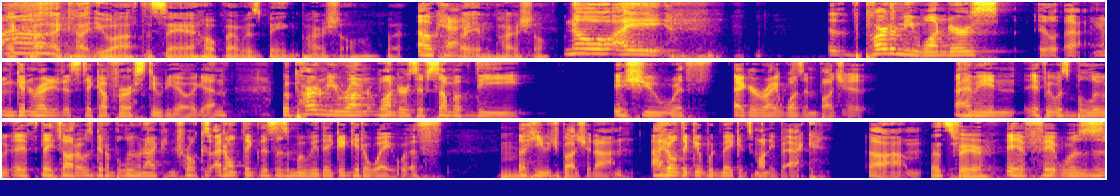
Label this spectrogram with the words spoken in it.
I, cut, Um, I cut you off to say I hope I was being partial, but Okay. or impartial. No, I. The part of me wonders. I'm getting ready to stick up for a studio again, but part of me run, wonders if some of the issue with Edgar Wright wasn't budget. I mean, if it was balloon, if they thought it was going to balloon out of control, because I don't think this is a movie they could get away with Hmm. a huge budget on. I don't think it would make its money back. Um, That's fair. if it was,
